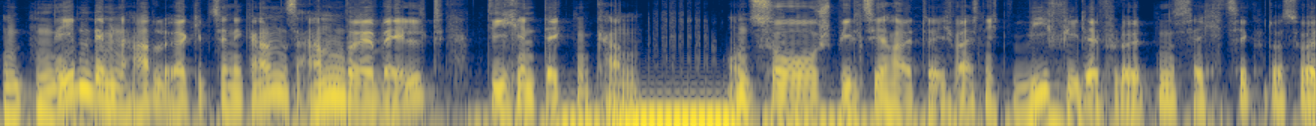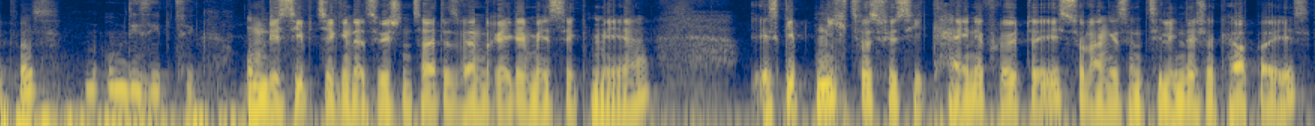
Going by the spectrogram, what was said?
und neben dem Nadelöhr gibt es eine ganz andere Welt, die ich entdecken kann. Und so spielt sie heute, ich weiß nicht wie viele Flöten, 60 oder so etwas? Um die 70. Um die 70 in der Zwischenzeit, es werden regelmäßig mehr. Es gibt nichts, was für sie keine Flöte ist, solange es ein zylindrischer Körper ist.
